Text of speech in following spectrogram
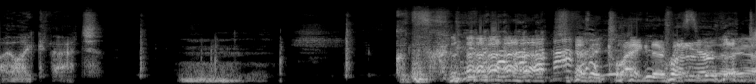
I like that. As they clang their fists together,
